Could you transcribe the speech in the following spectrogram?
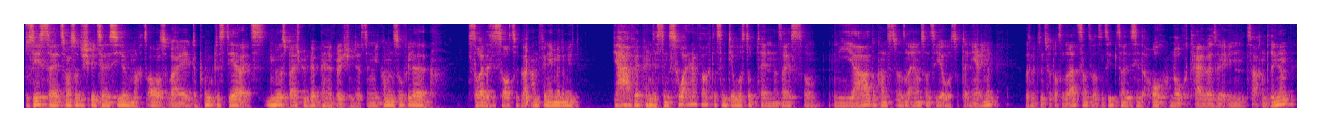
du siehst da jetzt mal so, die Spezialisierung macht es aus, weil der Punkt ist der, jetzt nur das Beispiel Web Penetration Testing. Mir kommen so viele, sorry, dass ich so ausdrücke, Anfänger immer damit, ja, Webpen-Testing so einfach, das sind die OWASP Top 10. Das heißt so, ja, du kannst 2021 ja OWASP Top 10 hernehmen. Das mit den 2013, 2017, die sind auch noch teilweise in Sachen drinnen.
